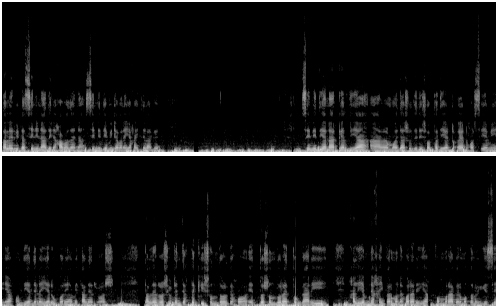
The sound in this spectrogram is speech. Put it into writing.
তালের পিঠা চিনি না দিলে খাওয়া যায় না। চিনি দিয়ে মিঠা বানাইয়া খাইতে লাগে। চিনি দিয়া, নারকেল দিয়া আর ময়দা সুজি দিয়ে সবটা দিয়ে অ্যাড করছি আমি। এখন দিয়ে দিলাইয়ার উপরে আমি তালের রস। তালের রস উঠেন দেখতে কি সুন্দর দেখো। এত সুন্দর এত গাড়ি খালি এমনি খাইবার মনে করারই একদম রাবের মতন হয়ে গেছে।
